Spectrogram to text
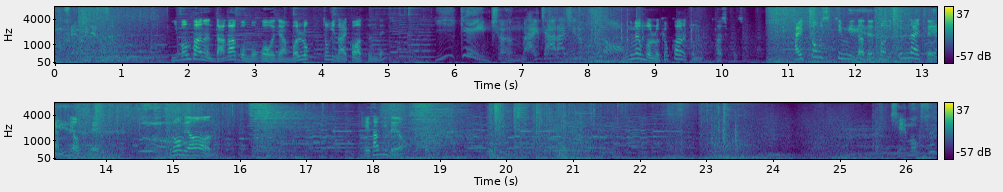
청소해버리겠어. 이번 판은 나가고 뭐고 그냥 멀록 쪽이 날 것 같은데 이 게임 정말 잘하시는군요. 용량별로 효과를 좀 다시 보자 발동시킵니다. 내 턴이 끝날 때 양옆에. 그러면 개사기네요. 제 몫을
